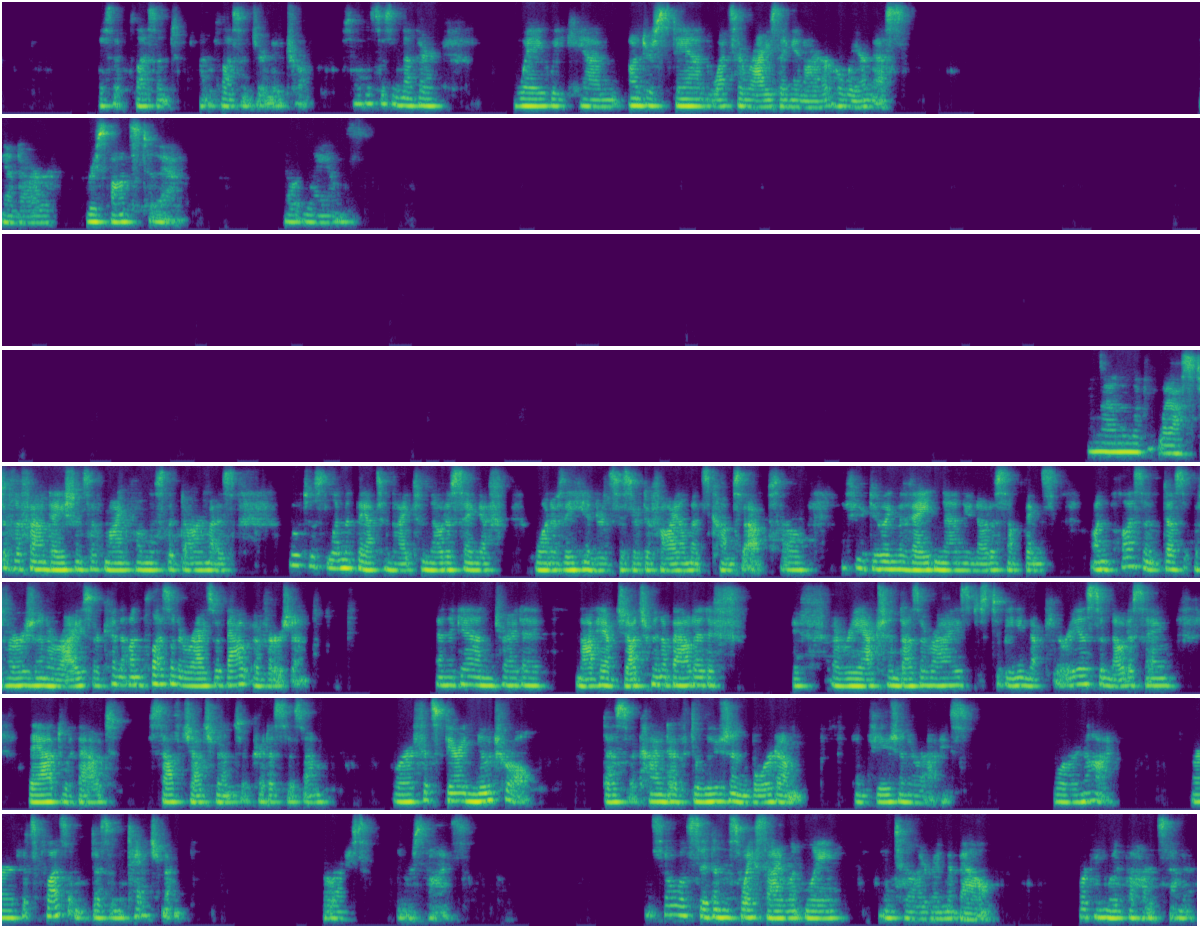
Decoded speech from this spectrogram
is it pleasant, unpleasant, or neutral? So this is another way we can understand what's arising in our awareness and our response to that how it lands. And then in the last of the foundations of mindfulness, the dharmas, we'll just limit that tonight to noticing if one of the hindrances or defilements comes up. So if you're doing the Vedana and you notice something's unpleasant, does aversion arise or can unpleasant arise without aversion? And again, try to not have judgment about it if if a reaction does arise, just to being curious and noticing that without self judgment or criticism. Or if it's very neutral, does a kind of delusion, boredom, confusion arise or not? Or if it's pleasant, does an attachment arise in response? So we'll sit in this way silently until I ring the bell, working with the heart center.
